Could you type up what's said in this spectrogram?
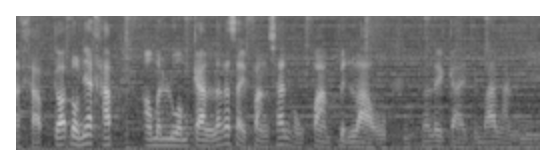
นะครับ ก็ตรงนี้ครับ เอามันรวมกันแล้วก็ใส่ฟังก์ชันของความเป็นเรา ก็เลยกลายเป็นบ้านหลังนี้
